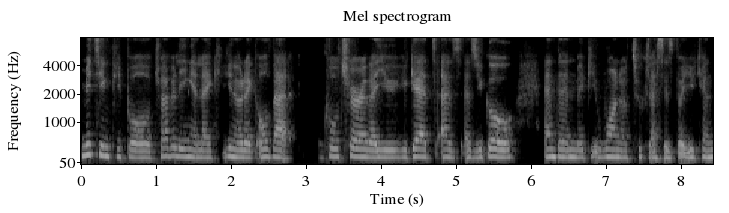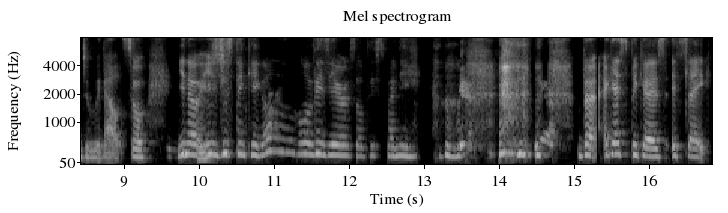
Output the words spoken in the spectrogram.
meeting people traveling and like you know like all that culture that you you get as as you go and then maybe one or two classes but you can do without. So you know you're just thinking oh all these years all this money. Yeah. Yeah. but i guess because it's like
